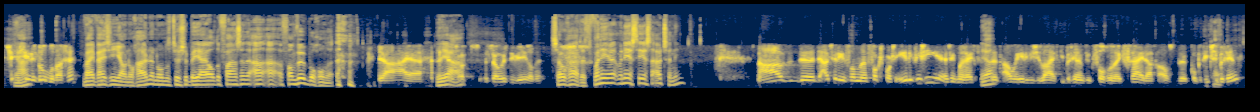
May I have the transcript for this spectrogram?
Ja. sinds donderdag, hè? Wij, wij zien jou nog huilen en ondertussen ben jij al de fase van we begonnen. Ja, ja. Ja. Zo, zo is die wereld, hè. Zo gaat het. Wanneer, wanneer is de eerste uitzending? Nou, de, de uitzending van eh, Fox Sports Eredivisie, eh, zeg maar echt Ja. het oude Eredivisie Live, die begint natuurlijk volgende week vrijdag als de competitie begint.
